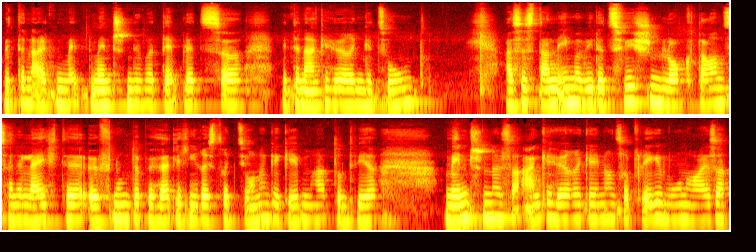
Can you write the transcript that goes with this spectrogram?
mit den alten Menschen über Tablets äh, mit den Angehörigen gezoomt. Als es dann immer wieder zwischen Lockdowns eine leichte Öffnung der behördlichen Restriktionen gegeben hat und wir Menschen, also Angehörige in unsere Pflegewohnhäuser,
